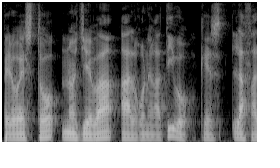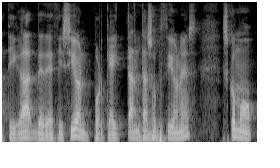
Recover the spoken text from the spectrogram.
pero esto nos lleva a algo negativo, que es la fatiga de decisión, porque hay tantas opciones. Es como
